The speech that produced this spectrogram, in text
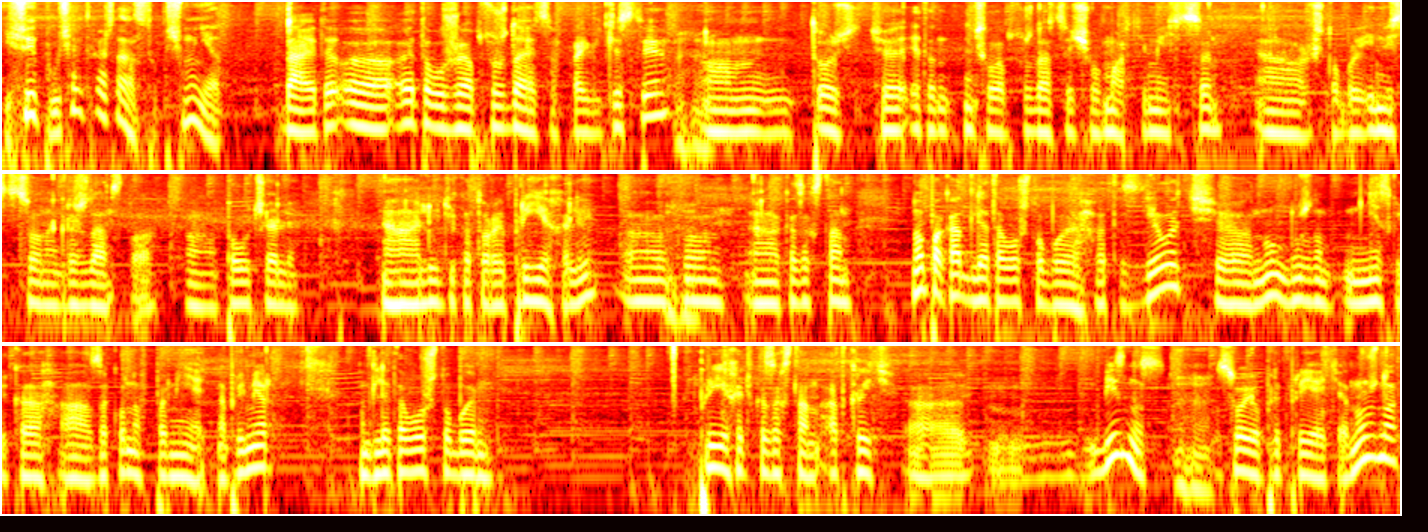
и все, и получает гражданство. Почему нет? Да, это, э, это уже обсуждается в правительстве. Uh-huh. То есть э, это начало обсуждаться еще в марте месяце, э, чтобы инвестиционное гражданство получали люди, которые приехали в Казахстан. Но пока для того, чтобы это сделать, ну, нужно несколько законов поменять. Например, для того, чтобы приехать в Казахстан, открыть бизнес, свое предприятие, нужно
